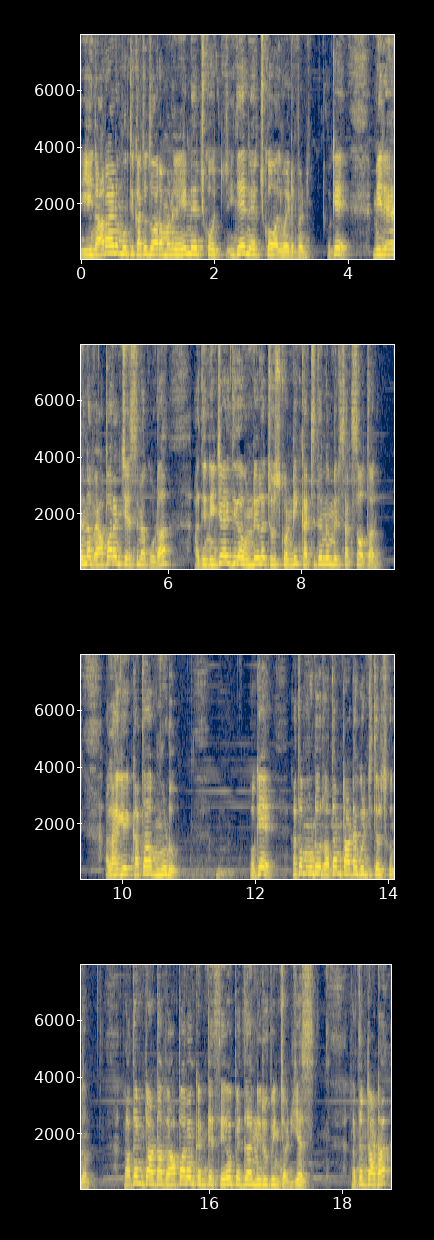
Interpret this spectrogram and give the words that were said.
ఈ నారాయణమూర్తి కథ ద్వారా మనం ఏం నేర్చుకోవచ్చు ఇదే నేర్చుకోవాలి మై ఫ్రెండ్స్ ఓకే? మీరు ఏదైనా వ్యాపారం చేసినా కూడా అది నిజాయితీగా ఉండేలా చూసుకోండి ఖచ్చితంగా మీరు సక్సెస్ అవుతారు. అలాగే కథ మూడు. ఓకే? కథ మూడు రతన్ టాటా గురించి తెలుసుకుందాం. రతన్ టాటా వ్యాపారం కంటే సేవ పెద్దదని నిరూపించాడు. ఎస్ రతన్ టాటా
